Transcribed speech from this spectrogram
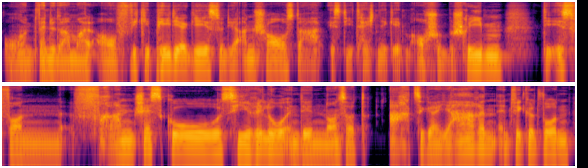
Und wenn du da mal auf Wikipedia gehst und dir anschaust, da ist die Technik eben auch schon beschrieben. Die ist von Francesco Cirillo in den 19 80er Jahren entwickelt wurden.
